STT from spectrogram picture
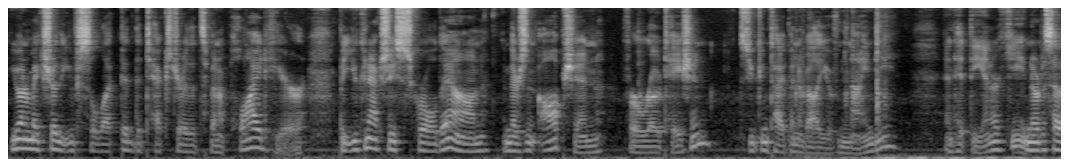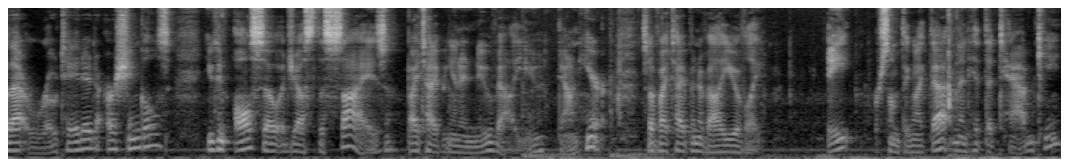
You wanna make sure that you've selected the texture that's been applied here, but you can actually scroll down and there's an option for rotation. So you can type in a value of 90 and hit the enter key, notice how that rotated our shingles? You can also adjust the size by typing in a new value down here. So if I type in a value of like 8 or something like that and then hit the tab key,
